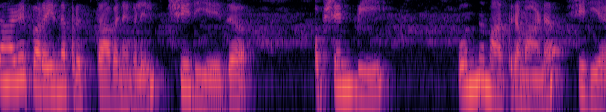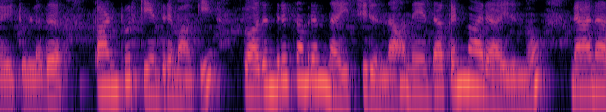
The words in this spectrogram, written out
താഴെ പറയുന്ന പ്രസ്താവനകളിൽ ശരിയേത്? ഓപ്ഷൻ ബി ഒന്ന് മാത്രമാണ് ശരിയായിട്ടുള്ളത്. കാൺപൂർ കേന്ദ്രമാക്കി സ്വാതന്ത്ര്യസമരം നയിച്ചിരുന്ന നേതാക്കന്മാരായിരുന്നു നാനാ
